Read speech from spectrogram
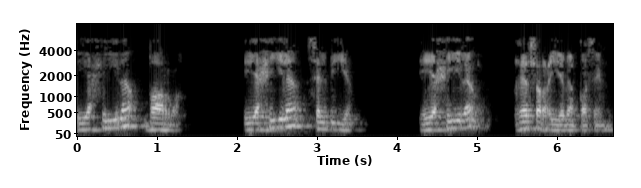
هي حيلة ضارة هي حيلة سلبية هي حيلة غير شرعية بين قوسين.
